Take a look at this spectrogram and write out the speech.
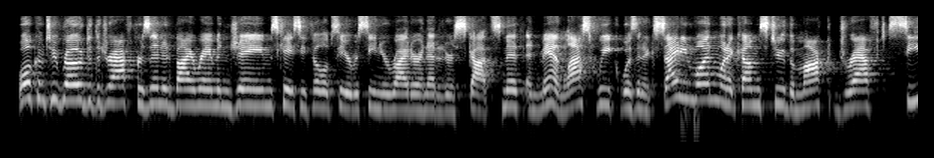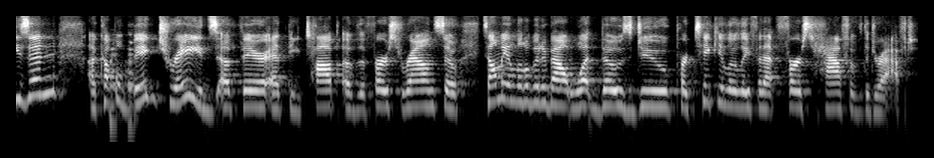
Welcome to Road to the Draft presented by Raymond James. Casey Phillips here with senior writer and editor Scott Smith. And man, last week was an exciting one when it comes to the mock draft season. A couple big trades up there at the top of the first round. So tell me a little bit about what those do, particularly for that first half of the draft.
